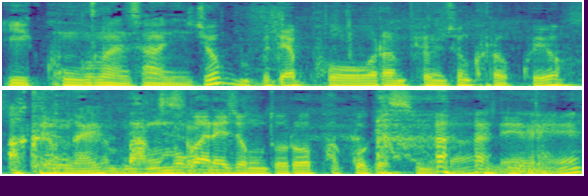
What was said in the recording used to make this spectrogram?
이 궁금한 사안이죠. 무대포란 표현 좀 그렇고요. 아, 그런가요? 막무가내 정도로 바꾸겠습니다. 네. 네.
